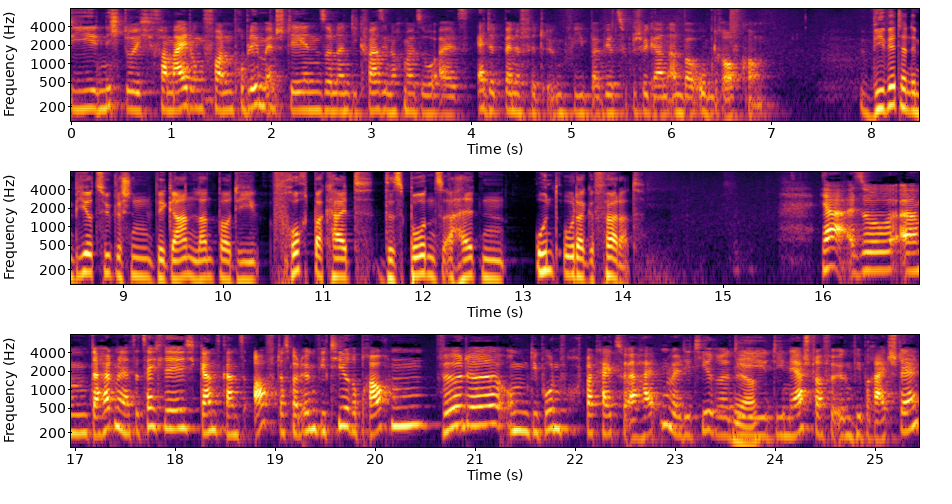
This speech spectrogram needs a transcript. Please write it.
die nicht durch Vermeidung von Problemen entstehen, sondern die quasi nochmal so als Added Benefit irgendwie bei biozyklisch veganen Anbau obendrauf kommen. Wie wird denn im biozyklischen veganen Landbau die Fruchtbarkeit des Bodens erhalten und oder gefördert? Ja, also ähm, da hört man ja tatsächlich ganz, ganz oft, dass man irgendwie Tiere brauchen würde, um die Bodenfruchtbarkeit zu erhalten, weil die Tiere die, ja. die Nährstoffe irgendwie bereitstellen.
